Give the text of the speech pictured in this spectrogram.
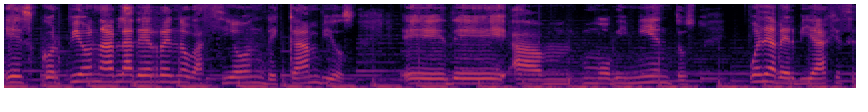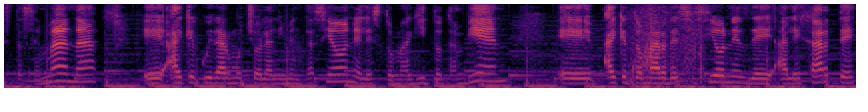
Escorpión habla de renovación, de cambios, eh, de movimientos. Puede haber viajes esta semana, eh, hay que cuidar mucho la alimentación, el estomaguito también. Eh, hay que tomar decisiones de alejarte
